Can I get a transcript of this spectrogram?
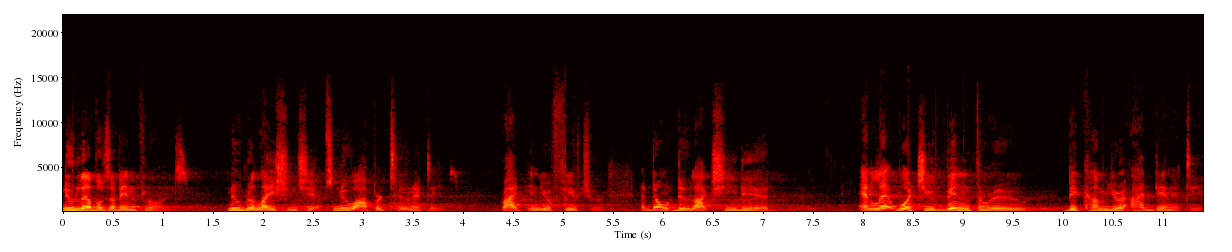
new levels of influence, new relationships, new opportunities right in your future. And don't do like she did and let what you've been through become your identity.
